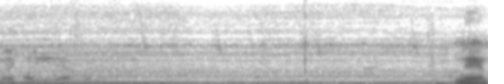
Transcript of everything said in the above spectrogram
ไม่เขาอีกแล้ว แน่น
